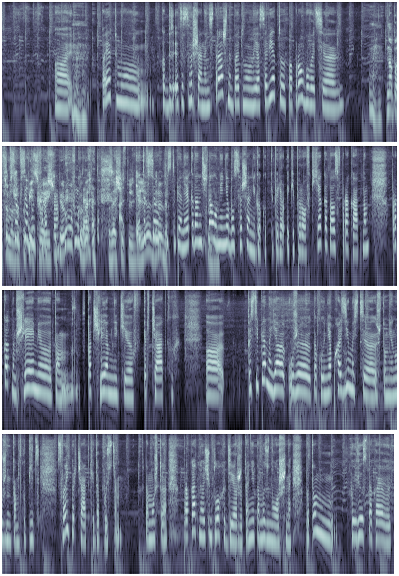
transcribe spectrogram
Э, Поэтому как бы это совершенно не страшно, поэтому я советую попробовать. э, Ну, а потом Всё- уже всё купить свою хорошо. экипировку, да, Да, защиту для Это лё- все постепенно. Я когда начинала, у меня не было совершенно никакой экипиро- экипировки. Я каталась в прокатном, в прокатном шлеме, там, в подшлемнике, в перчатках. А, Постепенно я уже такую необходимость, э, что мне нужно там купить свои перчатки, допустим. Потому что прокатные очень плохо держат, они там изношены. Потом появилась такая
